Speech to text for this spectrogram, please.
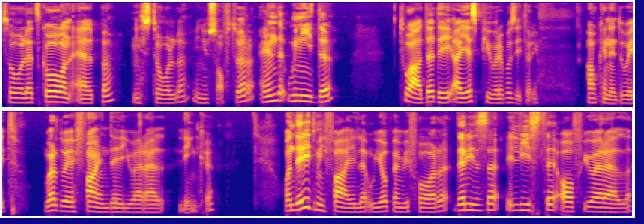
So let's go on help, install a new software, and we need to add the ISPU repository. How can I do it? Where do I find the URL link? On the README file we opened before, there is a list of URL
